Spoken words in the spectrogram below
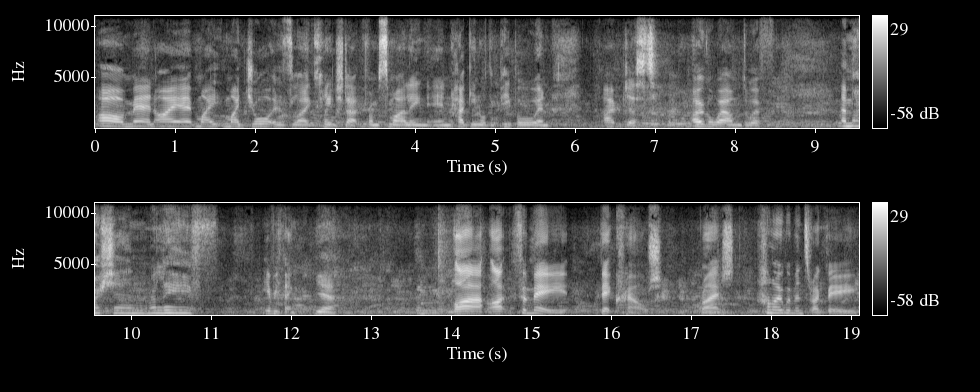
Oh man, I my my jaw is like clenched up from smiling and hugging all the people, and I'm just overwhelmed with emotion, relief, everything. Yeah. Uh, uh, for me, that crowd, right? Hello, women's rugby.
